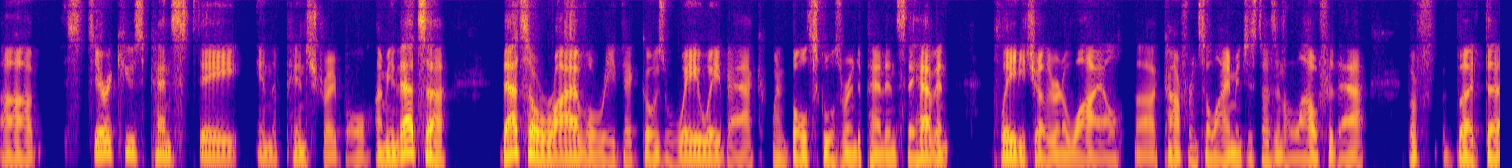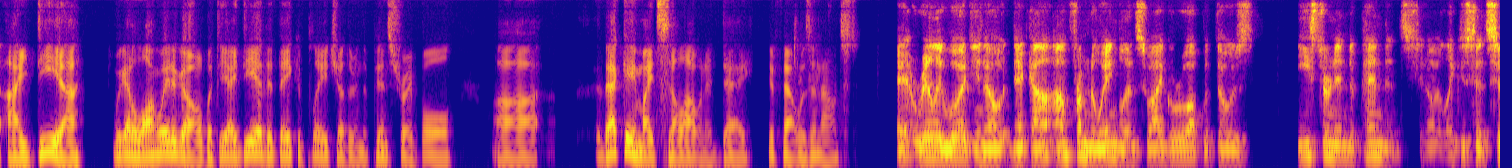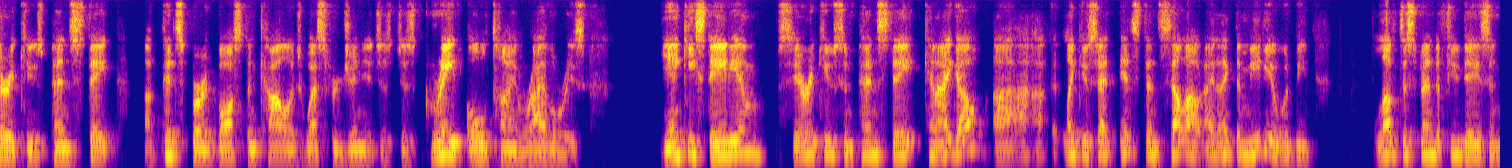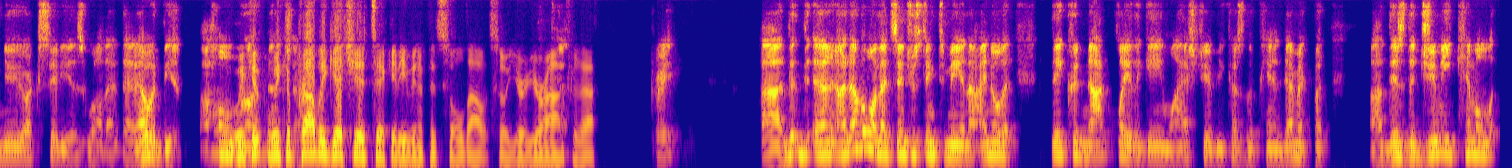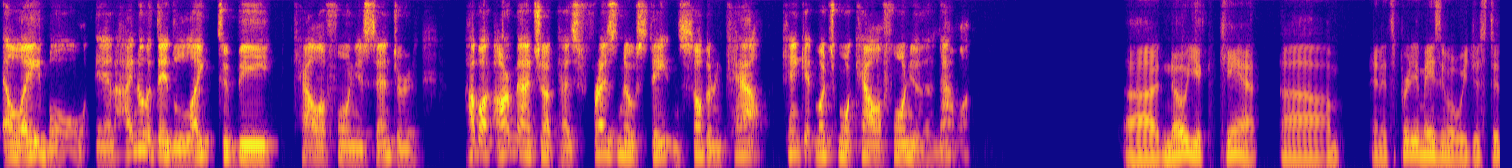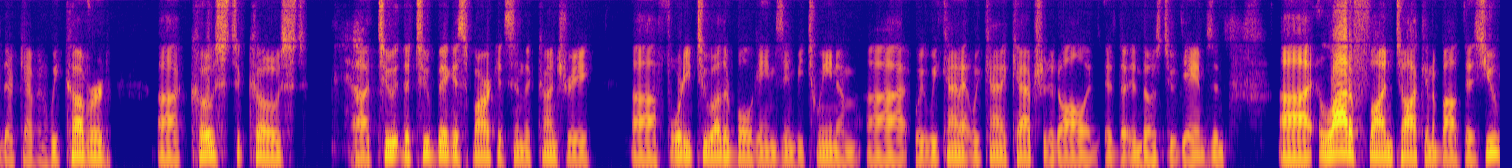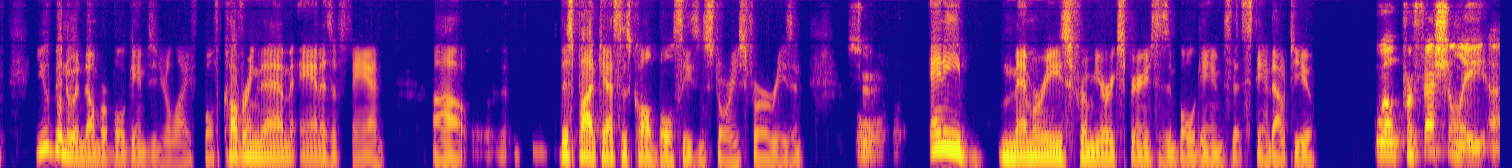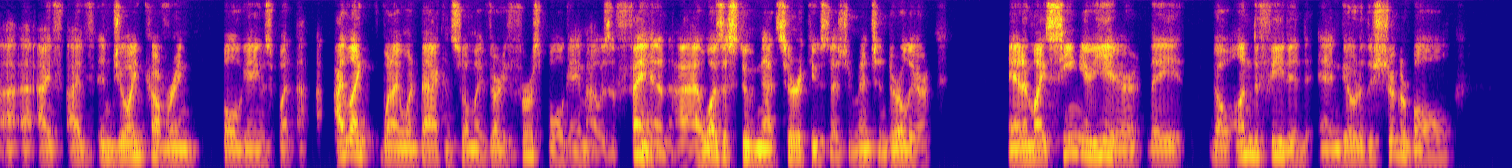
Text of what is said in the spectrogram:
Uh, Syracuse Penn State in the Pinstripe Bowl. I mean that's a that's a rivalry that goes way way back when both schools were independents. They haven't played each other in a while. Uh, conference alignment just doesn't allow for that. But but the idea we got a long way to go, but the idea that they could play each other in the Pinstripe Bowl, uh, that game might sell out in a day if that was announced. It really would. You know, Nick, I'm from New England, so I grew up with those Eastern Independents. You know, like you said, Syracuse, Penn State, uh, Pittsburgh, Boston College, West Virginia, just just great old time rivalries. Yankee Stadium, Syracuse, and Penn State. Can I go? Uh, like you said, instant sellout. I think the media would be love to spend a few days in New York City as well. That that, that would be a, a home. We could we could probably get you a ticket even if it's sold out. So you're you're on yeah. for that. Great. Uh, th- th- another one that's interesting to me, and I know that they could not play the game last year because of the pandemic, but uh, there's the Jimmy Kimmel LA Bowl, and I know that they'd like to be California centered. How about our matchup has Fresno State and Southern Cal? Can't get much more California than that one. Uh, no, you can't. Um, and it's pretty amazing what we just did there, Kevin. We covered uh, coast to coast, uh, two the two biggest markets in the country uh, 42 other bowl games in between them. Uh, we kind of we kind of captured it all in, in, the, in, those two games, and uh, a lot of fun talking about this. You've you've been to a number of bowl games in your life, both covering them and as a fan. Uh, this podcast is called Bowl Season Stories for a reason. Sure. Any memories from your experiences in bowl games that stand out to you? Well, professionally, uh, I've I've enjoyed covering bowl games, but I like when I went back and saw my very first bowl game. I was a fan. I was a student at Syracuse, as you mentioned earlier, and in my senior year, they go undefeated and go to the Sugar Bowl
